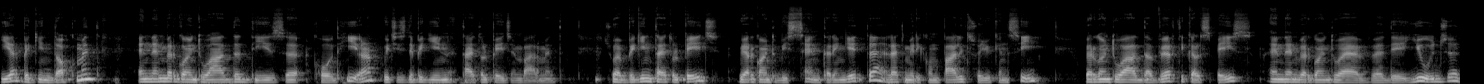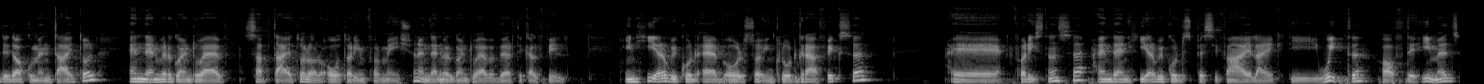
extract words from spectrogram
here, begin document, and then we're going to add this code here, which is the begin title page environment. So a begin title page, we are going to be centering it. Let me recompile it so you can see. We're going to add a vertical space, and then we're going to have the huge, the document title, and then we're going to have subtitle or author information, and then we're going to have a vertical field. In here, we could have also include graphics, uh, for instance, and then here we could specify like the width of the image,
